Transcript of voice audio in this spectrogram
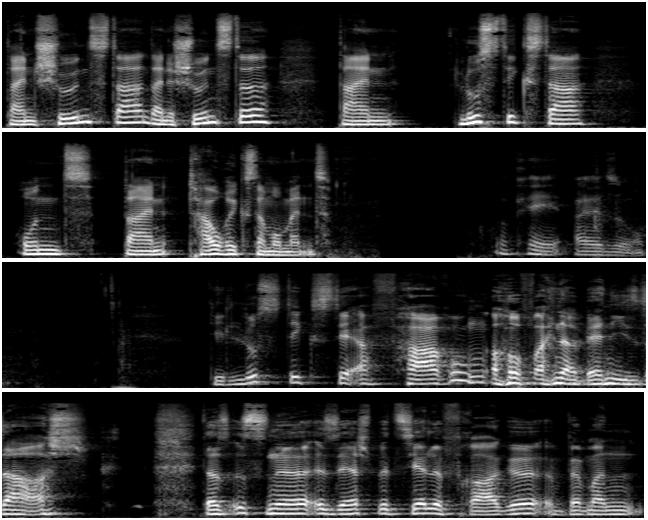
dein schönster, deine schönste, dein lustigster und dein traurigster Moment? Okay, also die lustigste Erfahrung auf einer Vernissage. Das ist eine sehr spezielle Frage, wenn man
